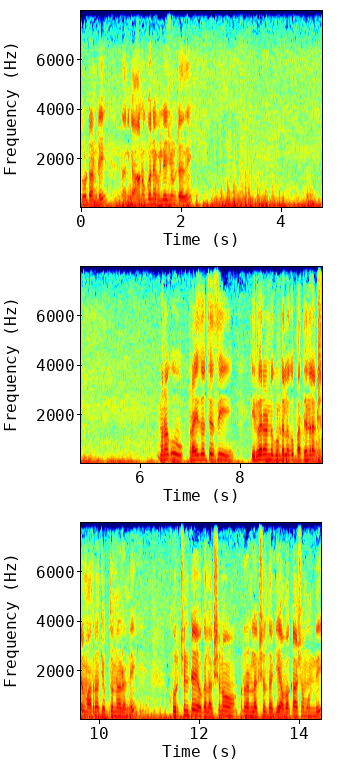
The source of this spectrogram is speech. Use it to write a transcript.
తోట అండి. దానికి ఆనుకునే విలేజ్ ఉంటుంది. మనకు ప్రైస్ వచ్చేసి ఇరవై రెండు గుంటలకు పద్దెనిమిది లక్షలు మాత్రం చెప్తున్నాడండి. కూర్చుంటే ఒక లక్షను రెండు లక్షలు తగ్గే అవకాశం ఉంది.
